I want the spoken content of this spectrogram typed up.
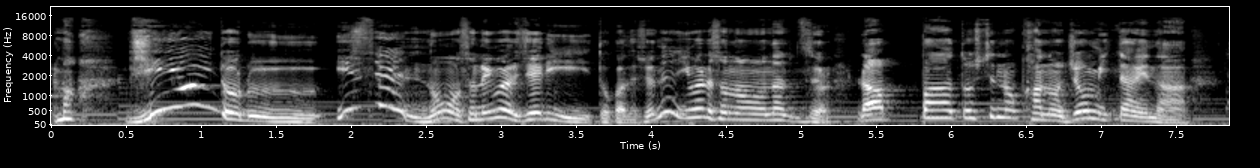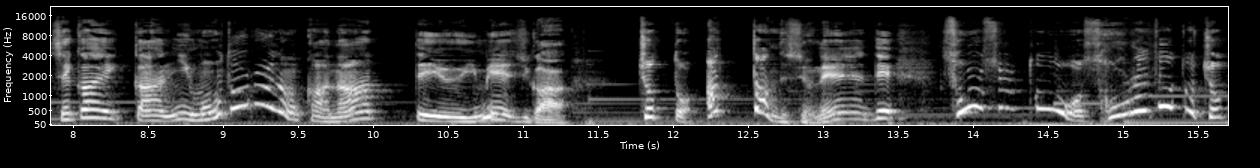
まあ、G アイドル以前の、そのいわゆるジェリーとかですよね。いわゆるその、なんですよ、ラッパーとしての彼女みたいな世界観に戻るのかなっていうイメージがちょっとあったんですよね。で、そうすると、それだとちょっ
